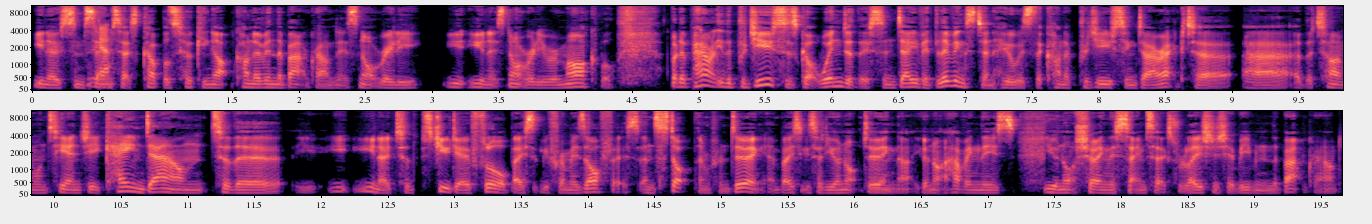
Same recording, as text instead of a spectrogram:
you know, some same-sex couples hooking up kind of in the background, and it's not really, you, you know, it's not really remarkable. But apparently the producers got wind of this, and David Livingston, who was the kind of producing director uh, at the time on TNG, came down to the, you, you know, to the studio floor basically from his office and stopped them from doing it, and basically said, "You're not doing that. You're not having these. You're not showing this same-sex relationship even in the background."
